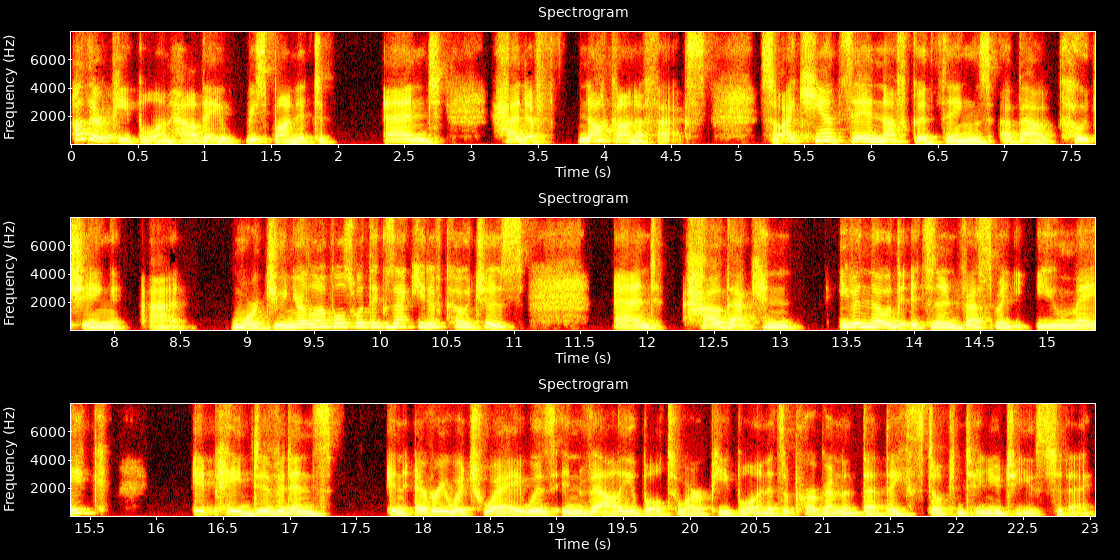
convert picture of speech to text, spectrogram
other people and how they responded to and had knock-on effects. So I can't say enough good things about coaching at more junior levels with executive coaches and how that can, even though it's an investment you make, it paid dividends in every which way, it was invaluable to our people. And it's a program that, that they still continue to use today.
